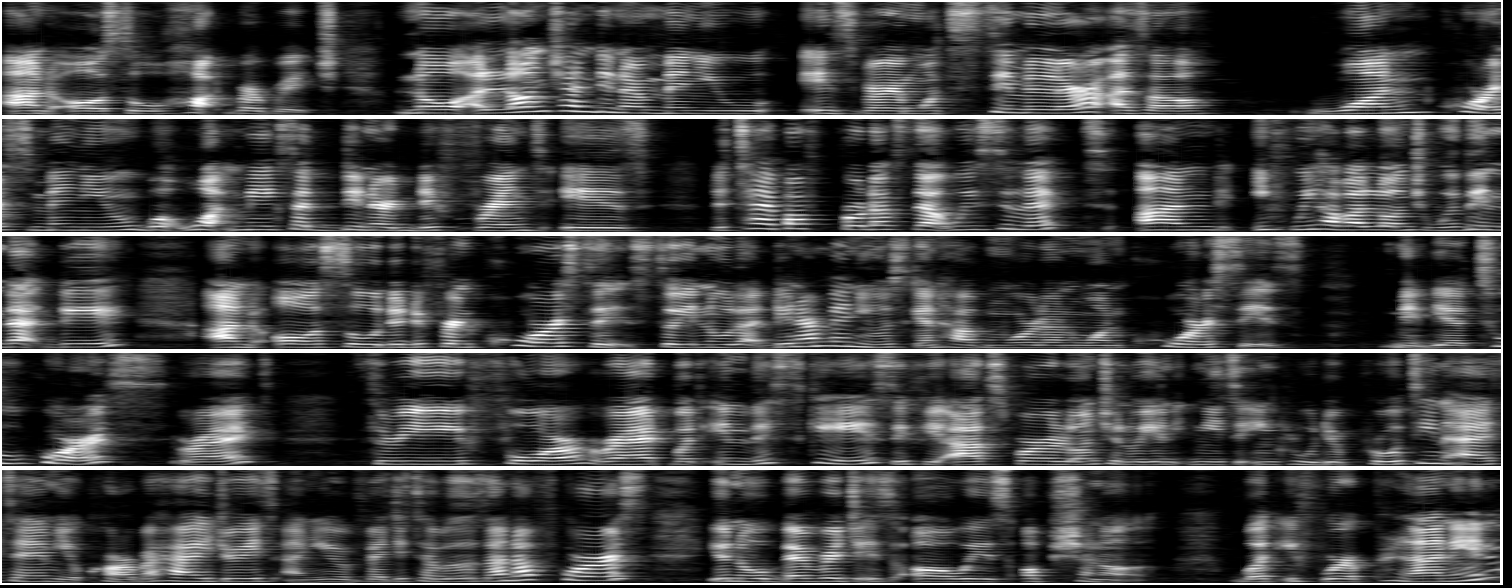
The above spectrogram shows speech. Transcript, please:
and also hot beverage. Now a lunch and dinner menu is very much similar as a one course menu but what makes a dinner different is the type of products that we select and if we have a lunch within that day and also the different courses. So you know that dinner menus can have more than one courses. Maybe a two course right? Three four right? But in this case if you ask for a lunch you know you need to include your protein item your carbohydrates and your vegetables. And of course you know beverage is always optional. But if we're planning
